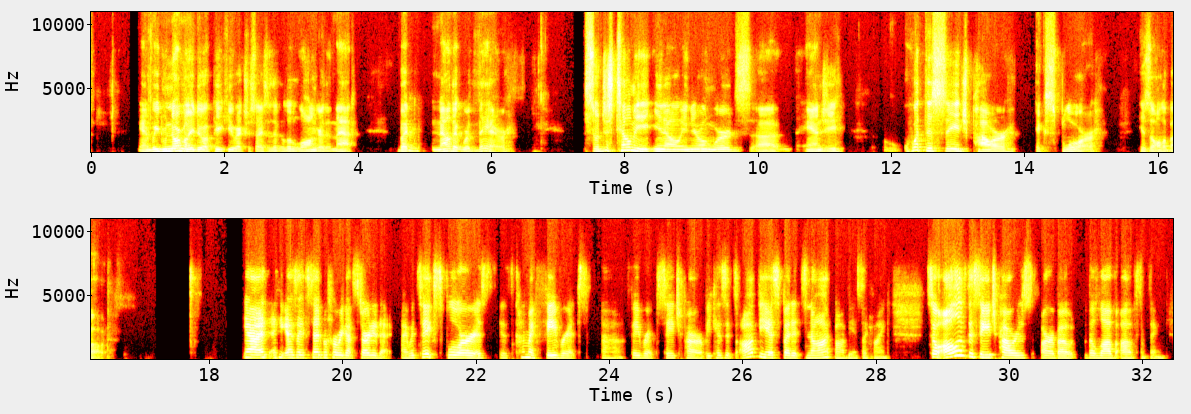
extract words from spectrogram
and we normally do a pq exercises that are a little longer than that but mm. now that we're there, so just tell me, you know, in your own words, uh, Angie, what this Sage Power Explore is all about. Yeah, I, I, think as I said before we got started, I, I would say Explore is is kind of my favorite uh, favorite Sage Power because it's obvious, but it's not obvious. I find. So all of the Sage powers are about the love of something.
